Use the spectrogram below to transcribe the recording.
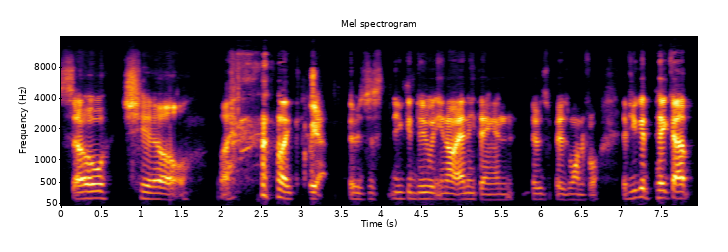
So chill. Like like Oh, yeah. it was just you could do you know anything and it was it was wonderful. If you could pick up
